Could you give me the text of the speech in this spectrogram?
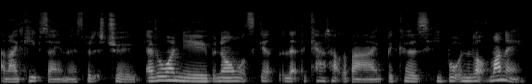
And I keep saying this, but it's true. Everyone knew, but no one wants to get let the cat out of the bag because he brought in a lot of money,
